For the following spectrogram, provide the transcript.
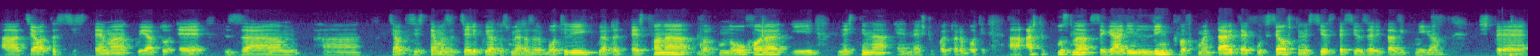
а, цялата система, която е за а, цялата система за цели, която сме разработили, която е тествана върху много хора и наистина е нещо, което работи. А, аз ще пусна сега един линк в коментарите, ако все още не си, сте си взели тази книга, ще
